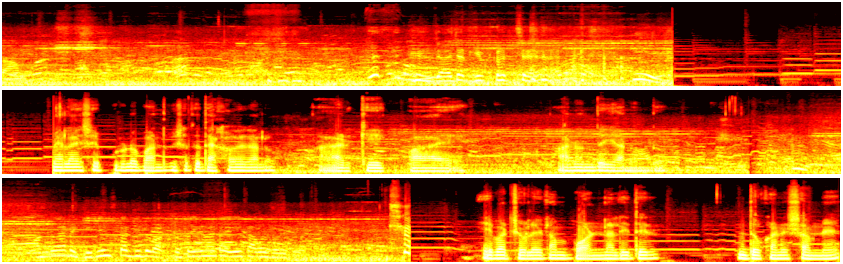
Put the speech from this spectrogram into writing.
জয়চাঁদ গিফট করছে। মেলায় এসে পুরনো বান্ধবীর সাথে দেখা হয়ে গেল। আর কেক পায়। আনন্দেই আনন্দ। এবার চলে এলাম বর্ণালীদের দোকানের সামনে।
